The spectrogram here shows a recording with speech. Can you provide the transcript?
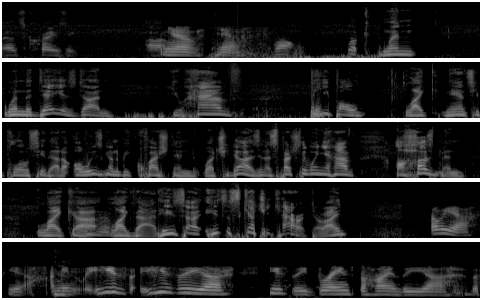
That's crazy. Um, yeah. Yeah. Well, look when when the day is done, you have people like Nancy Pelosi that are always going to be questioned what she does, and especially when you have a husband like uh, mm-hmm. like that. He's uh, he's a sketchy character, right? Oh yeah, yeah. I yeah. mean, he's he's the uh, he's the brains behind the uh, the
